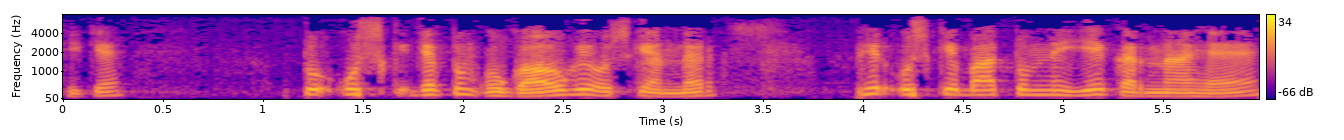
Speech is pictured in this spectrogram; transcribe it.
ٹھیک ہے؟ تو اس جب تم اگاؤ گے اس کے اندر، پھر اس کے بعد تم نے یہ کرنا ہے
